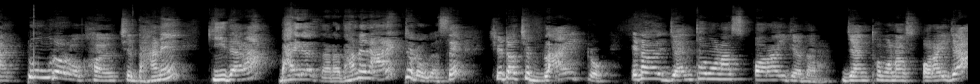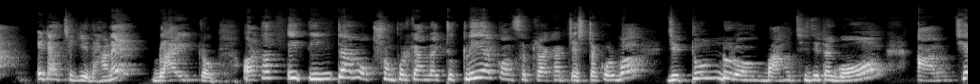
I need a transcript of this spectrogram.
আর টুংরো রোগ হয় হচ্ছে ধানে, কি দ্বারা? ভাইরাস দ্বারা। ধানের আরেকটা রোগ আছে, সেটা হচ্ছে ব্লাইট রোগ। এটা হয় জ্যান্থোমোনাস অরাইজা দ্বারা। জ্যান্থোমোনাস অরাইজা এটা হচ্ছে কি? ধানের ব্লাইট রোগ। অর্থাৎ এই তিনটা রোগ সম্পর্কে আমরা একটু ক্লিয়ার কনসেপ্ট রাখার চেষ্টা করব। যে টুন্ডু রোগ বা হচ্ছে যেটা গম আর হচ্ছে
